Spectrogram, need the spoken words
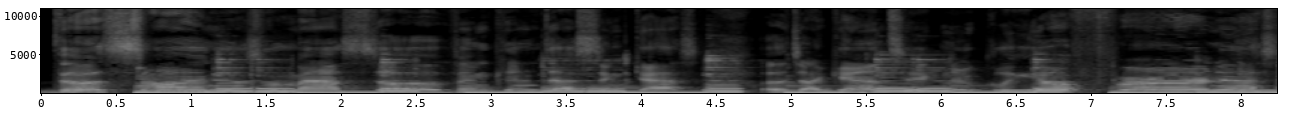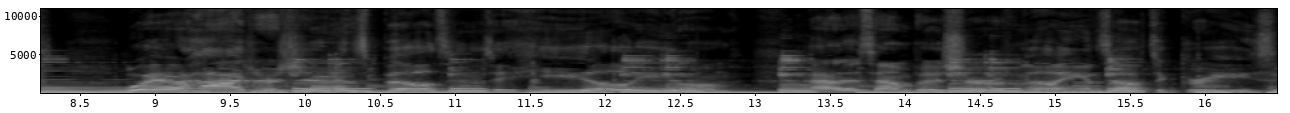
The sun is a mass of incandescent gas, a gigantic nuclear furnace where hydrogen is built into helium at a temperature of millions of degrees.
